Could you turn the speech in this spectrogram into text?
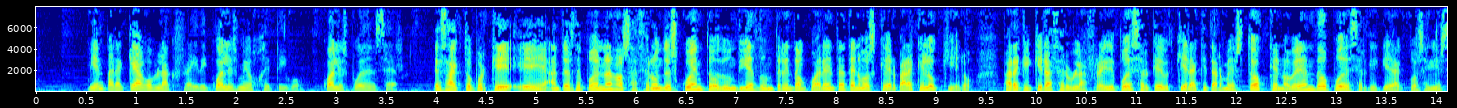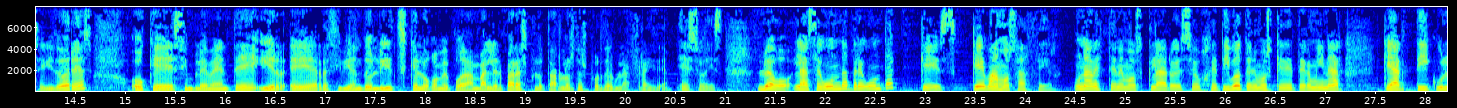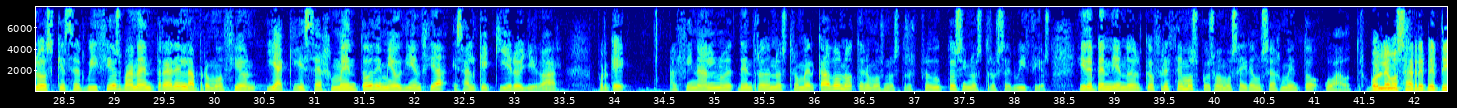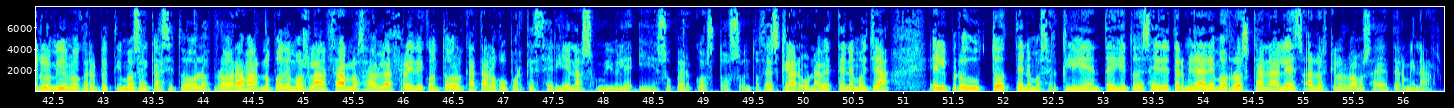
Bien, ¿para qué hago Black Friday? ¿Cuál es mi objetivo? ¿Cuáles pueden ser? Exacto, porque eh, antes de ponernos a hacer un descuento de un 10, de un 30, un 40, tenemos que ver para qué lo quiero, para qué quiero hacer Black Friday. Puede ser que quiera quitarme stock que no vendo, puede ser que quiera conseguir seguidores o que simplemente ir eh, recibiendo leads que luego me puedan valer para explotarlos después del Black Friday. Eso es. Luego, la segunda pregunta que es, ¿qué vamos a hacer? Una vez tenemos claro ese objetivo, tenemos que determinar qué artículos, qué servicios van a entrar en la promoción y a qué segmento de mi audiencia es al que quiero llegar porque al final dentro de nuestro mercado no tenemos nuestros productos y nuestros servicios y dependiendo del que ofrecemos pues vamos a ir a un segmento o a otro. Volvemos a repetir lo mismo que repetimos en casi todos los programas. No podemos lanzarnos a Black Friday con todo el catálogo porque sería inasumible y súper costoso. Entonces, claro, una vez tenemos ya el producto, tenemos el cliente y entonces ahí determinaremos los canales a los que nos vamos a determinar.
